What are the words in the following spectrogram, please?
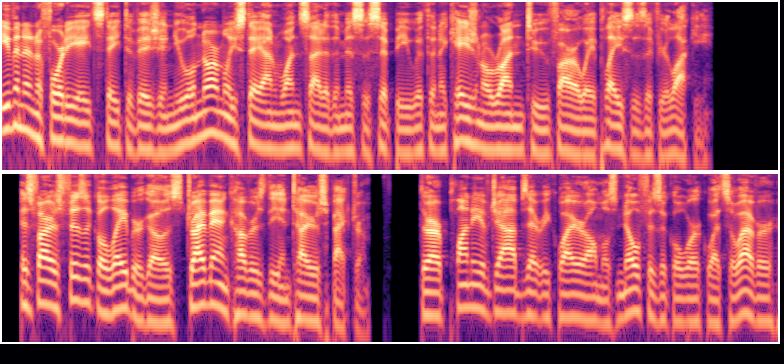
Even in a 48 state division, you will normally stay on one side of the Mississippi with an occasional run to faraway places if you're lucky. As far as physical labor goes, dry van covers the entire spectrum. There are plenty of jobs that require almost no physical work whatsoever,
